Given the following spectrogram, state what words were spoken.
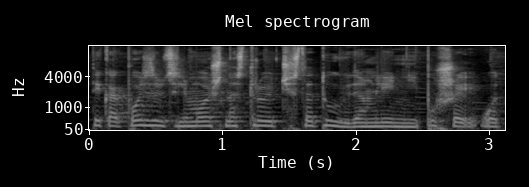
ты как пользователь можешь настроить частоту уведомлений пушей от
